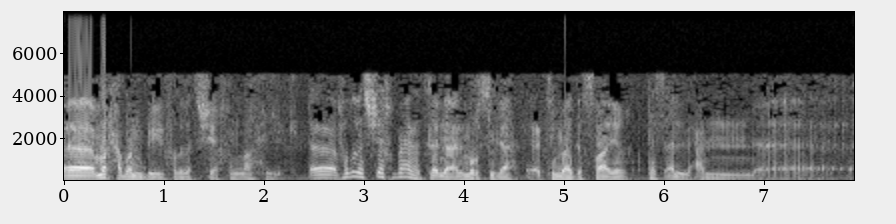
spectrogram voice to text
آه مرحبا بفضيلة الشيخ. الله يحييك. آه فضيلة الشيخ بعثت لنا المرسلة اعتماد الصايغ تسأل عن آه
